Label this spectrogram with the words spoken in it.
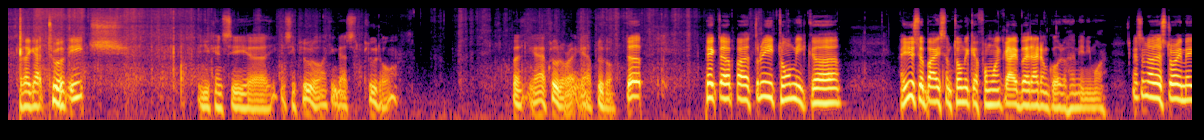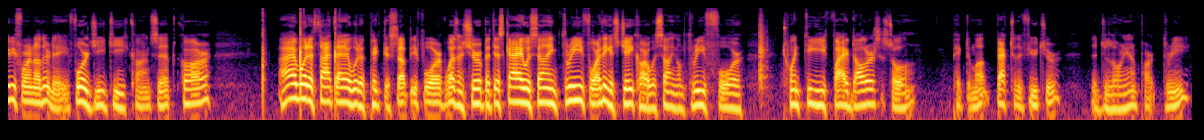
because I got two of each. And you can see uh, you can see Pluto. I think that's Pluto. But yeah, Pluto, right? Yeah, Pluto. Duh. Picked up uh, three Tomica. I used to buy some Tomica from one guy, but I don't go to him anymore. That's another story, maybe for another day. Ford GT concept car. I would have thought that I would have picked this up before. Wasn't sure, but this guy was selling three for, I think it's J Car was selling them three for $25. So picked them up. Back to the Future, the DeLorean Part 3.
